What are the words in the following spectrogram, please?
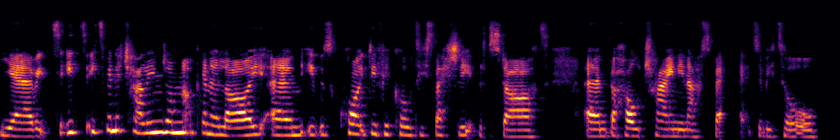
Yeah, it's it's it's been a challenge. I'm not going to lie. Um, it was quite difficult, especially at the start. Um, the whole training aspect of it all,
